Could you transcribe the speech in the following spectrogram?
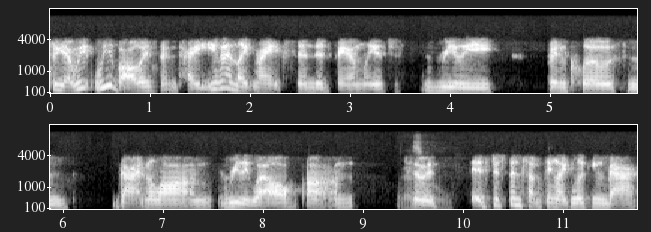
so yeah, we we've always been tight. Even like my extended family has just really been close and gotten along really well. Um, so cool. it's it's just been something like looking back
